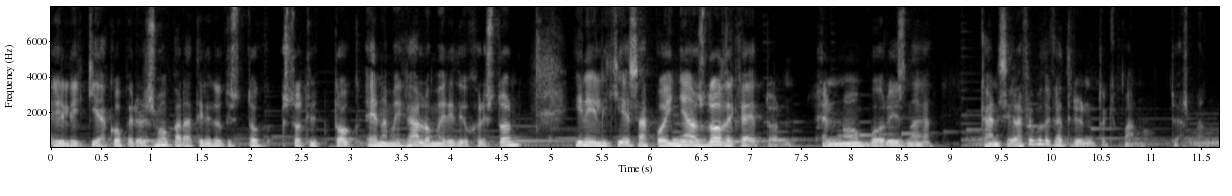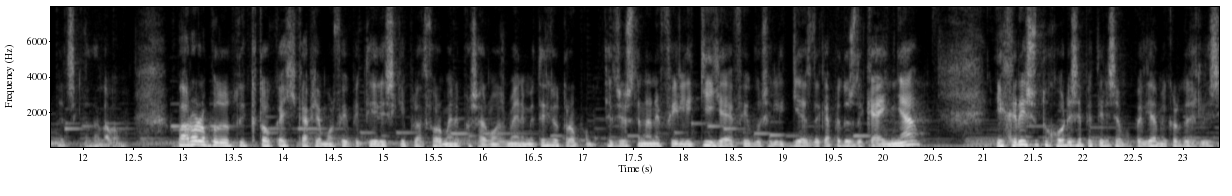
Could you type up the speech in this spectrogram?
ηλικιακό περιορισμό, παρατηρείται ότι στο TikTok ένα μεγάλο μερίδιο χρηστών είναι ηλικίες από 9 έω 12 ετών. Ενώ μπορείς να κάνει εγγραφή από 13 ετών και πάνω. Έτσι καταλάβαμε. Παρόλο που το TikTok έχει κάποια μορφή επιτήρησης και η πλατφόρμα είναι προσαρμοσμένη με τέτοιο τρόπο, έτσι ώστε να είναι φιλική για εφήβους ηλικίας 15-19, η χρήση του χωρίς επιτήρηση από παιδιά μικρότερης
